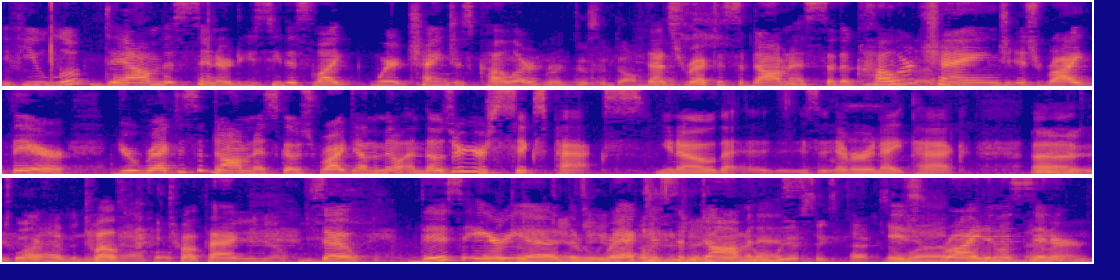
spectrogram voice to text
if you look down the center, do you see this like where it changes color? Rectus abdominis. That's rectus abdominis. So the color change is right there. Your rectus abdominis goes right down the middle, and those are your six packs. You know, that is it ever an eight pack? Uh, I have an 12, eight-pack. 12 There pack. you go. So this area, the rectus abdominis, six packs of is right in the center.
